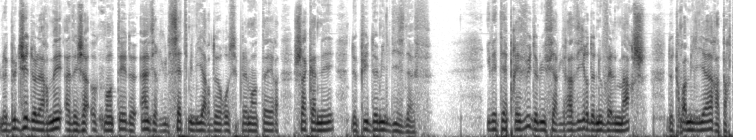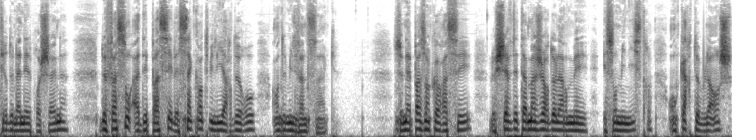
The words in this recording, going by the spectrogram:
Le budget de l'armée a déjà augmenté de 1,7 milliard d'euros supplémentaires chaque année depuis 2019. Il était prévu de lui faire gravir de nouvelles marches de 3 milliards à partir de l'année prochaine, de façon à dépasser les 50 milliards d'euros en 2025. Ce n'est pas encore assez, le chef d'état-major de l'armée et son ministre ont carte blanche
